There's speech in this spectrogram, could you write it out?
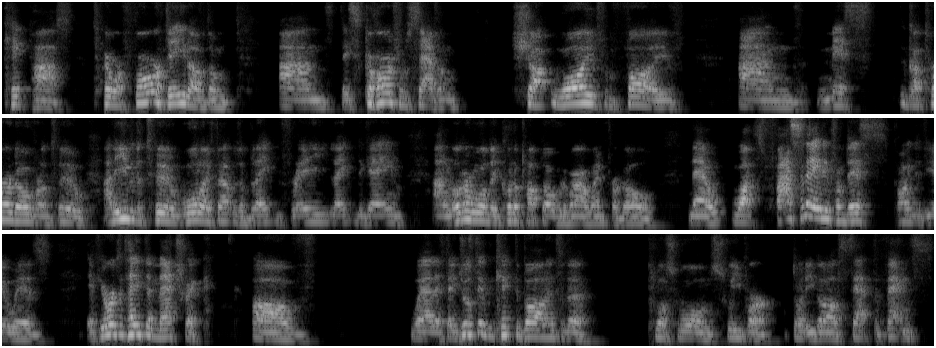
kick pass. There were 14 of them, and they scored from seven, shot wide from five, and missed got turned over on two, and even the two, one I felt was a blatant free late in the game, and another one they could have popped over the bar and went for a goal. Now, what's fascinating from this point of view is if you were to take the metric of, well, if they just didn't kick the ball into the plus one sweeper Donegal set defense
